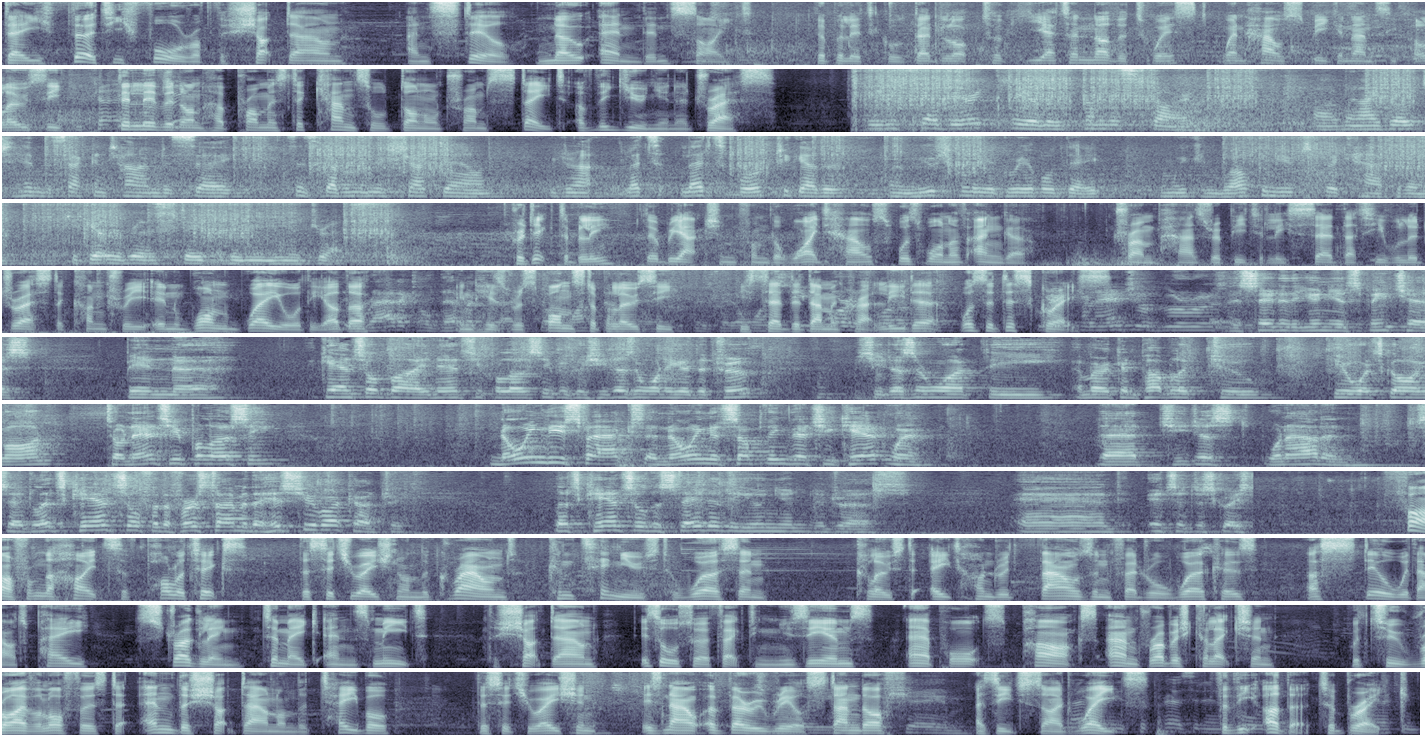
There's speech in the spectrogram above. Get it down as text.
Day 34 of the shutdown, and still no end in sight. The political deadlock took yet another twist when House Speaker Nancy Pelosi delivered on her promise to cancel Donald Trump's State of the Union address. We said very clearly from the start, uh, when I wrote to him the second time to say, since government is shut down, we do not let's let's work together on a mutually agreeable date when we can welcome you to the Capitol to get rid of the State of the Union address. Predictably, the reaction from the White House was one of anger. Trump has repeatedly said that he will address the country in one way or the other. In his response to Pelosi, he said the Democrat leader was a disgrace. The State of the Union speech has been uh, canceled by Nancy Pelosi because she doesn't want to hear the truth. She doesn't want the American public to hear what's going on. So Nancy Pelosi, knowing these facts and knowing it's something that she can't win, that she just went out and said, let's cancel for the first time in the history of our country, let's cancel the State of the Union address. And it's a disgrace. Far from the heights of politics, the situation on the ground continues to worsen. Close to 800,000 federal workers are still without pay, struggling to make ends meet. The shutdown is also affecting museums, airports, parks, and rubbish collection. With two rival offers to end the shutdown on the table, the situation is now a very real standoff as each side waits for the other to break.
